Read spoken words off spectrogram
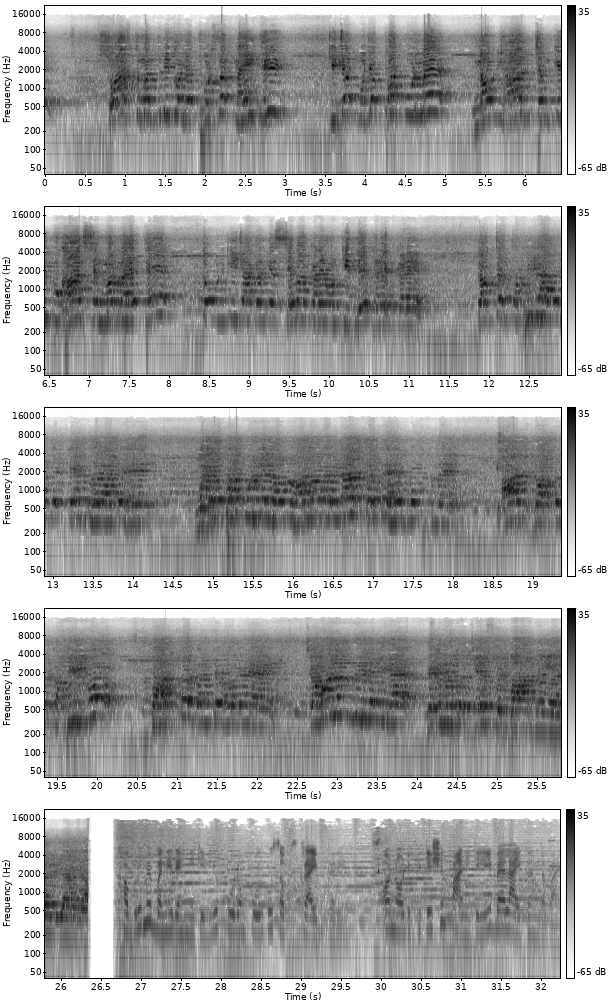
स्वास्थ्य मंत्री को यह फुर्सत नहीं थी कि जब मुजफ्फरपुर में नौनिहाल चमकी बुखार से मर रहे थे तो उनकी जाकर के सेवा करें, उनकी देख रेख करें। डॉक्टर आकर के कैंप लगाते हैं। मुजफ्फरपुर डॉक्टर कफील को बहत्तर घंटे हो गए हैं जमानत मिल गई है, लेकिन उनको जेल से बाहर नहीं आने दिया गया खबरों में बने रहने के लिए फोरम फोर को सब्सक्राइब करें और नोटिफिकेशन पाने के लिए बेल आइकन दबाएँ।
